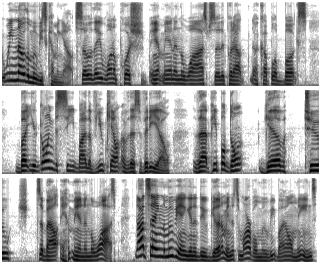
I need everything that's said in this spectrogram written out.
we know the movie's coming out, so they want to push Ant Man and the Wasp, so they put out a couple of books. But you're going to see by the view count of this video that people don't give two shits about Ant Man and the Wasp. Not saying the movie ain't going to do good. I mean, it's a Marvel movie by all means.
